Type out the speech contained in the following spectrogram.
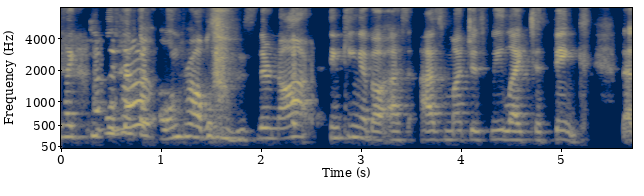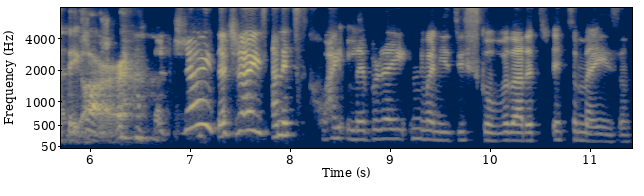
Like people have their own problems. They're not thinking about us as much as we like to think that they are. That's right. That's right. And it's quite liberating when you discover that it's it's amazing.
